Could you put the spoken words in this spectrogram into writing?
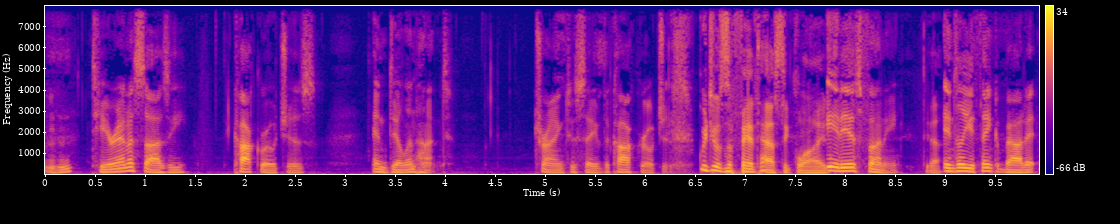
mm-hmm. Tyr Anasazi, cockroaches, and Dylan Hunt trying to save the cockroaches. Which was a fantastic line. It is funny. Yeah. Until you think about it,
